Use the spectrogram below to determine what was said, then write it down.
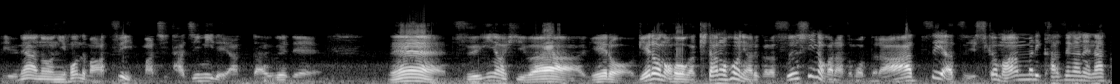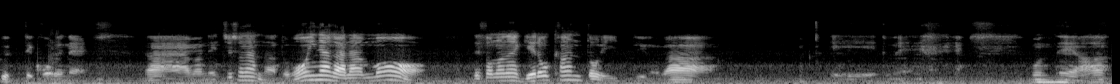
ていうね、あの、日本でも暑い街、多治見でやった上で、ねえ、次の日は、ゲロ。ゲロの方が北の方にあるから涼しいのかなと思ったら、暑い暑い。しかもあんまり風がね、なくって、これね、あーまあ熱中症なんだと思いながらも、で、そのね、ゲロカントリーっていうのが、えーとね、もうね、あ、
